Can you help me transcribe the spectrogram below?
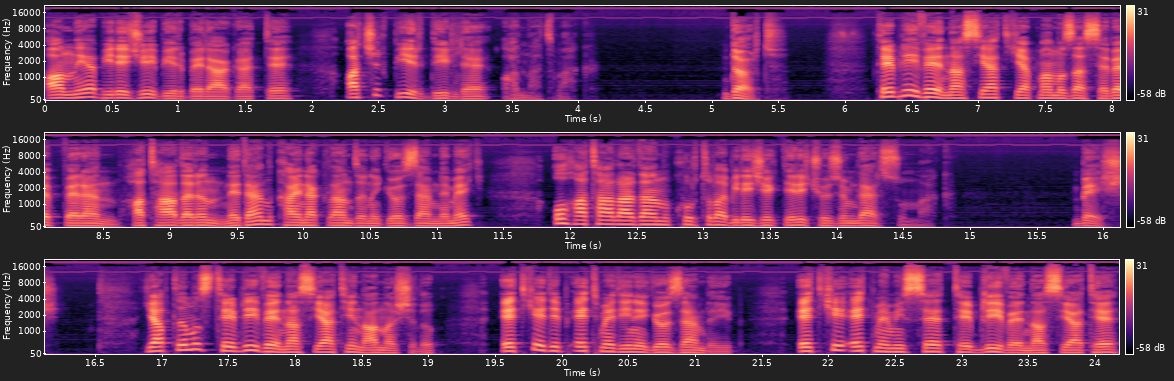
anlayabileceği bir belagatte, açık bir dille anlatmak. 4. Tebliğ ve nasihat yapmamıza sebep veren hataların neden kaynaklandığını gözlemlemek, o hatalardan kurtulabilecekleri çözümler sunmak. 5. Yaptığımız tebliğ ve nasihatin anlaşılıp, etki edip etmediğini gözlemleyip, etki etmemişse tebliğ ve nasihate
